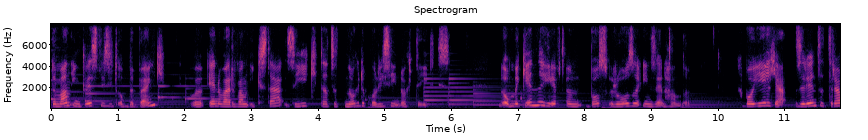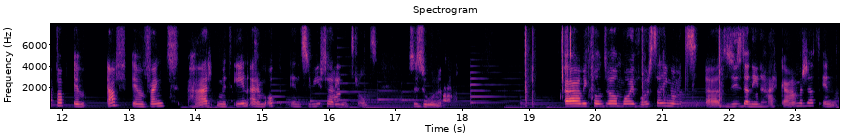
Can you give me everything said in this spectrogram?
De man in kwestie zit op de bank en waarvan ik sta, zie ik dat het nog de politie nog deed is. De onbekende heeft een bos rozen in zijn handen. Geboyega, ze rent de trap af en vangt haar met één arm op en zwiert haar in het rond. Ze zoenen. Ehm, ik vond het wel een mooie voorstelling, omdat uh, de zus dan in haar kamer zat en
